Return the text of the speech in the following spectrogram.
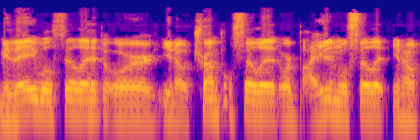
Milei will fill it or, you know, Trump will fill it or Biden will fill it, you know,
